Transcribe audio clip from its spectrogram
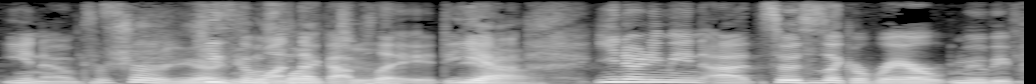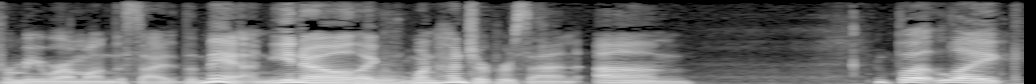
you know, For sure, yeah, he's he the one that got to. played. Yeah. Yeah. you know what I mean. Uh, so this is like a rare movie for me where I'm on the side of the man, you know, like Mm-hmm. 100. percent Um, but like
